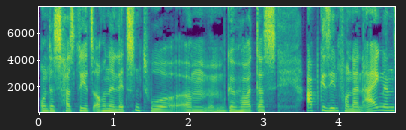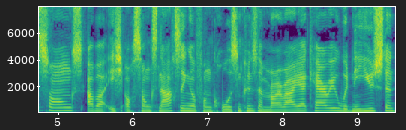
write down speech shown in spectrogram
Und das hast du jetzt auch in der letzten Tour ähm, gehört, dass abgesehen von deinen eigenen Songs, aber ich auch Songs nachsinge von großen Künstlern, Mariah Carey, Whitney Houston,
